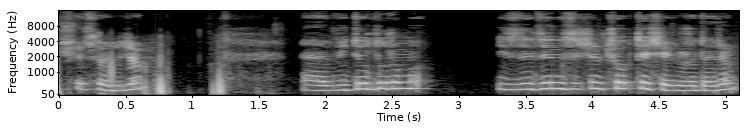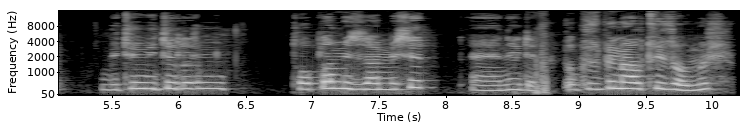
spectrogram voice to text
bir şey söyleyeceğim. Ee, videolarımı izlediğiniz için çok teşekkür ederim. Bütün videolarımın toplam izlenmesi e, neydi? 9600 olmuş.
